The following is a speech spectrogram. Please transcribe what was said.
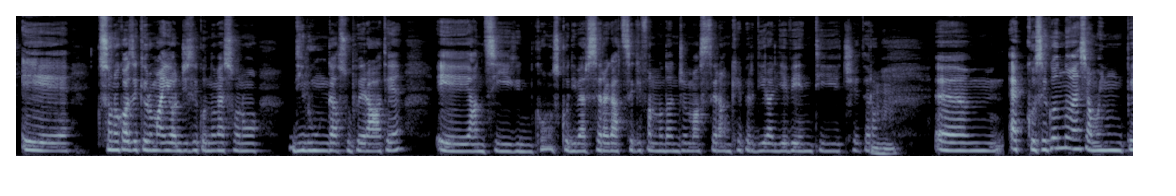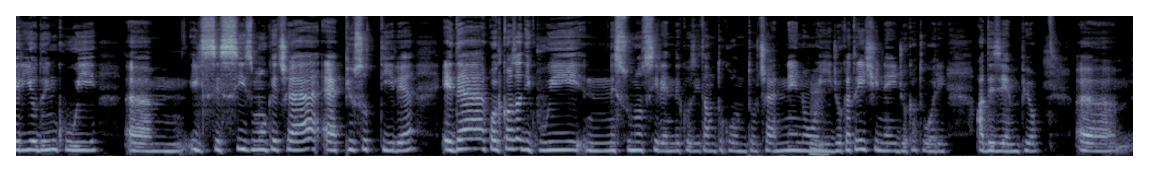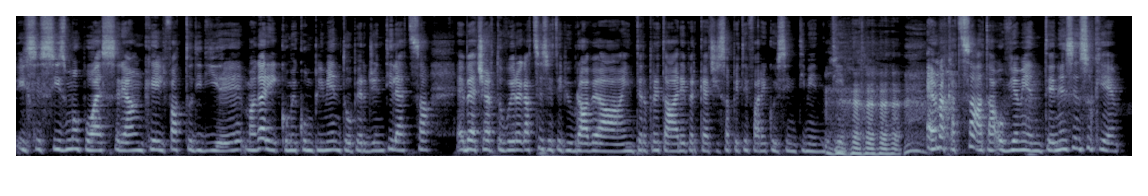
E sono cose che ormai oggi secondo me sono di lunga superate e anzi conosco diverse ragazze che fanno Dungeon Master anche per dire agli eventi, eccetera. Mhm. Ehm, ecco, secondo me siamo in un periodo in cui ehm, il sessismo che c'è è più sottile ed è qualcosa di cui nessuno si rende così tanto conto, cioè né noi Mm. giocatrici né i giocatori. Ad esempio, ehm, il sessismo può essere anche il fatto di dire, magari come complimento o per gentilezza, e beh, certo, voi ragazze siete più brave a interpretare perché ci sapete fare coi sentimenti. È una cazzata, ovviamente, nel senso che,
